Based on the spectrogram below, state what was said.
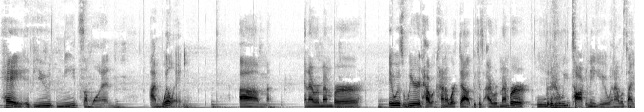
hey, if you need someone, I'm willing. Um, and I remember it was weird how it kind of worked out because I remember literally talking to you and I was like,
